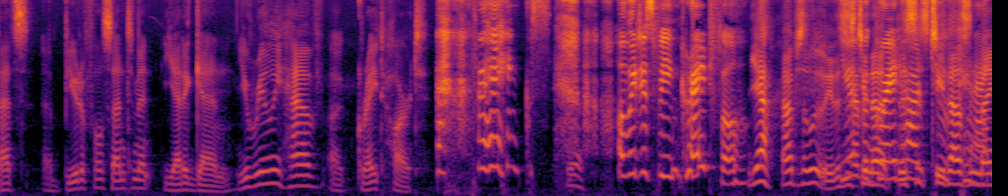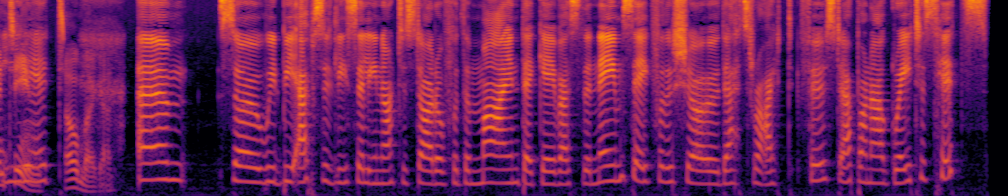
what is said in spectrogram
That's a beautiful sentiment yet again. You really have a great heart. Thanks. Are oh, we just being grateful? Yeah, absolutely. This You is have a great this heart is too. Can I eat 2019. it? Oh my god. Um, so we'd be absolutely silly not to start off with the mind that gave us the namesake for the show. That's right. First up on our greatest hits,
